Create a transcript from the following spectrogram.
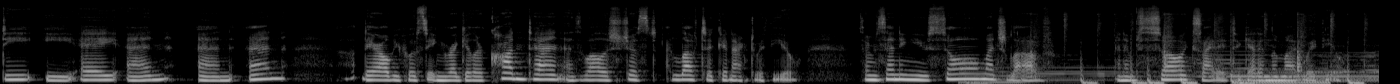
D E A N N N. Uh, there I'll be posting regular content as well as just, I love to connect with you. So I'm sending you so much love, and I'm so excited to get in the mud with you.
